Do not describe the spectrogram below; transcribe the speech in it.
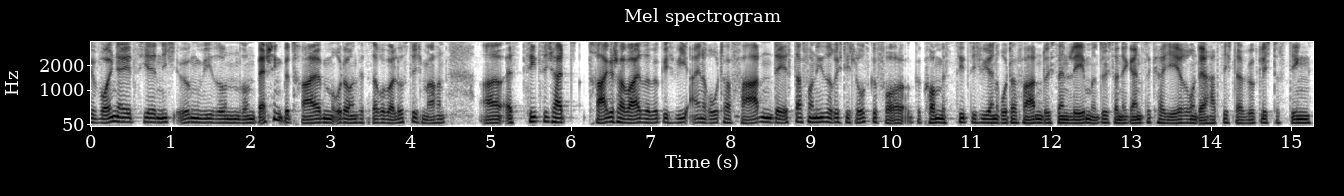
wir wollen ja jetzt hier nicht irgendwie so ein, so ein Bashing betreiben oder uns jetzt darüber lustig machen. Äh, es zieht sich halt tragischerweise wirklich wie ein roter Faden. Der ist davon nie so richtig losgekommen. Es zieht sich wie ein roter Faden durch sein Leben und durch seine ganze Karriere und er hat sich da wirklich das Ding,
